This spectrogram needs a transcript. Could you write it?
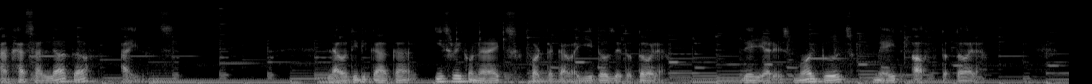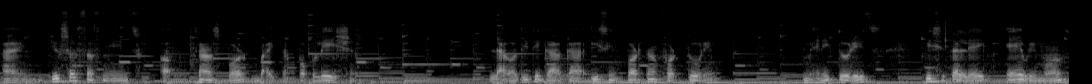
and has a lot of islands. Lago Titicaca is recognized for the caballitos de Totora. They are small boats made of totora and used as means of transport by the population. Lago Titicaca is important for tourism. Many tourists visit the lake every month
